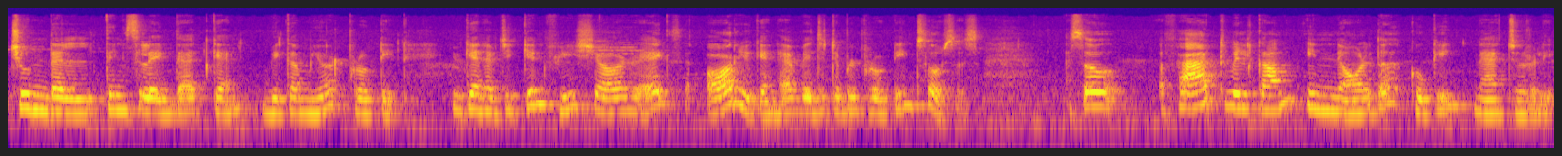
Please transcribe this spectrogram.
chundal, things like that can become your protein. You can have chicken, fish or eggs or you can have vegetable protein sources. So fat will come in all the cooking naturally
